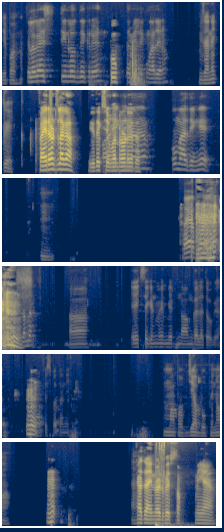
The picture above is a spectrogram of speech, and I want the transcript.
ये पा चलो गाइस तीन लोग देख रहे हैं पूप तभी लाइक मार देना। मिजान एक तो एक। फाइव राउंड्स लगा। ये देख सेवन एक राउंड का था वो मार देंगे। हम्म, भाई आप नंबर एक सेकंड में मेरा नाम गलत हो गया। हम्म, ऑफ़िस पता नहीं। अम्मा पबजी अब ओपन हुआ हम्म। हाँ, आजा इनवाइट भेजता हूँ। नहीं आया।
